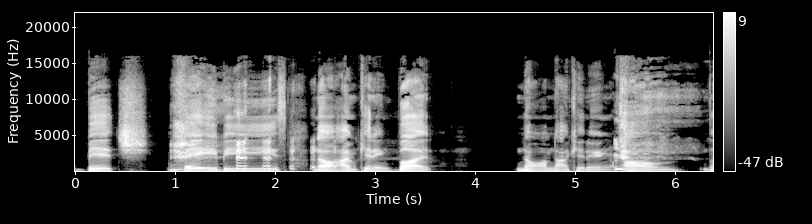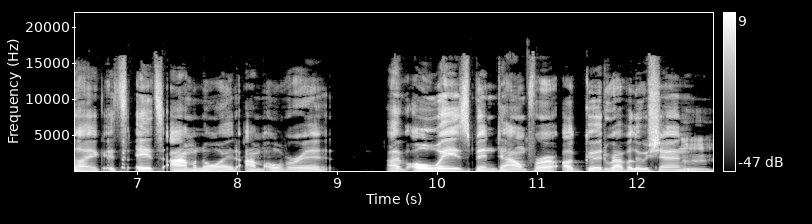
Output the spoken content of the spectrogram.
Bitch, babies. no, I'm kidding. But no, I'm not kidding. Um, like it's it's I'm annoyed. I'm over it. I've always been down for a good revolution. Mm.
